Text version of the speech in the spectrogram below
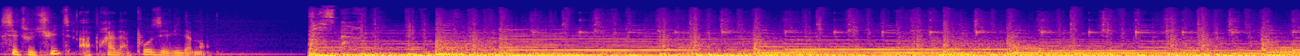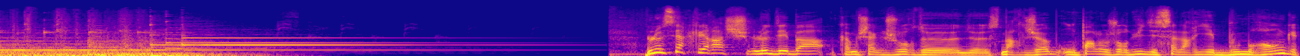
C'est tout de suite après la pause évidemment. Le cercle RH, le débat, comme chaque jour de, Smart Job. On parle aujourd'hui des salariés boomerang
